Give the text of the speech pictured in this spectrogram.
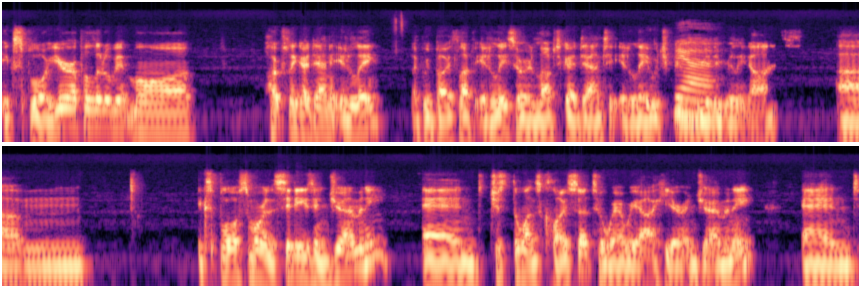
explore Europe a little bit more. Hopefully, go down to Italy. Like we both love Italy, so we'd love to go down to Italy, which would be really really nice. Um, explore some more of the cities in Germany and just the ones closer to where we are here in Germany. And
